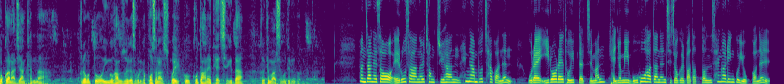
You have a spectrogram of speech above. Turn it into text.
효과 나지 않겠나. 그러면 또 인구 감소에서 우리가 벗어날 수가 있고 그것도 하나의 대책이다. 그렇게 말씀을 드린 겁니다. 현장에서 애로사항을 청취한 행안부 차관은 올해 1월에 도입됐지만 개념이 모호하다는 지적을 받았던 생활인구 요건을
